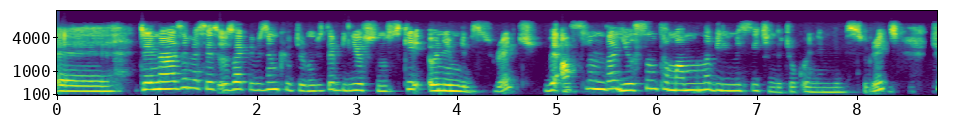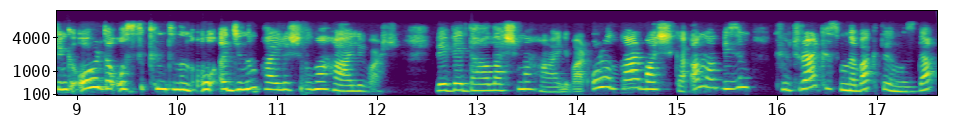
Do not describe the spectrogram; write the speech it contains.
Ee, cenaze meselesi özellikle bizim kültürümüzde biliyorsunuz ki önemli bir süreç ve aslında yasın tamamlanabilmesi için de çok önemli bir süreç. Çünkü orada o sıkıntının, o acının paylaşılma hali var ve vedalaşma hali var. Oralar başka ama bizim kültürel kısmına baktığımızda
